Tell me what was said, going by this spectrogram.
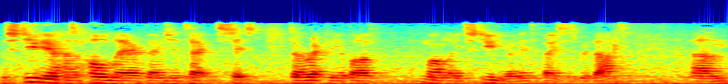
the Studio has a whole layer of engine tech that sits directly above Marmalade Studio and interfaces with that. Um,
